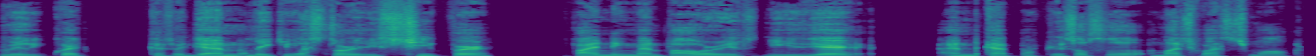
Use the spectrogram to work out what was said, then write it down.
really quick because again, making a store is cheaper, finding manpower is easier, and the capex is also much, much smaller.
